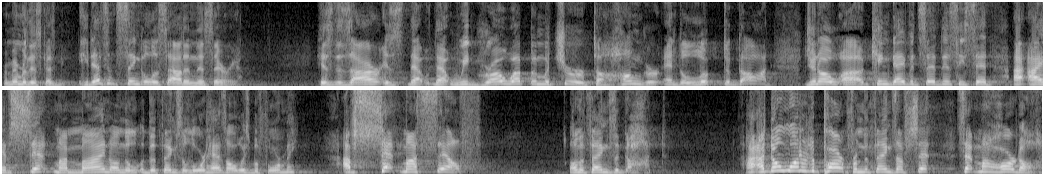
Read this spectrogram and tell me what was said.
Remember this, guys. He doesn't single us out in this area. His desire is that, that we grow up and mature to hunger and to look to God. You know, uh, King David said this. He said, I, I have set my mind on the, the things the Lord has always before me. I've set myself on the things of God. I, I don't want to depart from the things I've set, set my heart on.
